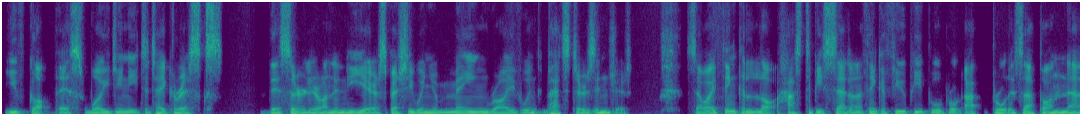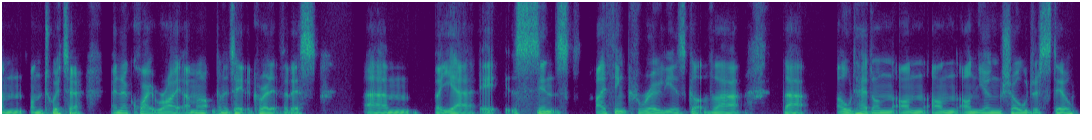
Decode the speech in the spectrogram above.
"You've got this. Why do you need to take risks this earlier on in the year, especially when your main rival and competitor is injured?" So I think a lot has to be said, and I think a few people brought up, brought this up on um, on Twitter, and they're quite right. I'm not going to take the credit for this, um, but yeah, it, since I think Cairoli has got that that old head on on on on young shoulders still.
